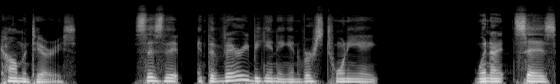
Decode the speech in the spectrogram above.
commentaries says that at the very beginning in verse 28, when it says,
